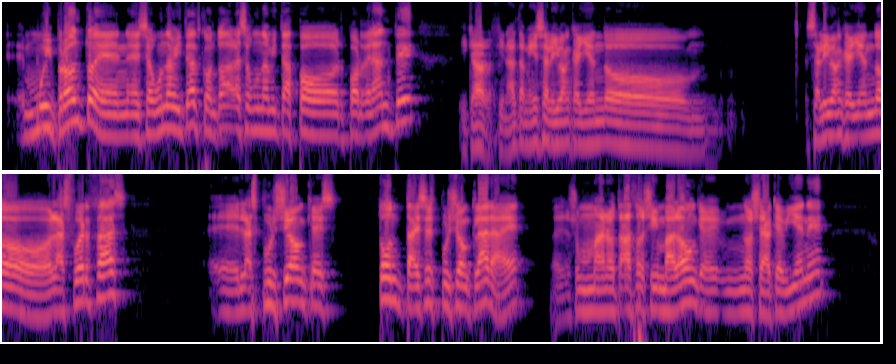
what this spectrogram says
eh, muy pronto en, segunda mitad, con toda la segunda mitad por, por delante. Y claro, al final también se le iban cayendo. Se le iban cayendo las fuerzas. Eh, la expulsión, que es tonta, es expulsión clara, ¿eh? Es un manotazo sin balón que no sé a qué viene.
